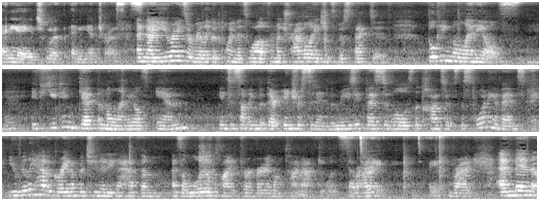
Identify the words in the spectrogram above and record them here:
any age with any interests. And now you raise a really good point as well from a travel agent's perspective. Booking millennials, mm-hmm. if you can get the millennials in into something that they're interested in the music festivals, the concerts, the sporting events you really have a great opportunity to have them as a loyal client for a very long time afterwards. That's right. right. Right. Right. And then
